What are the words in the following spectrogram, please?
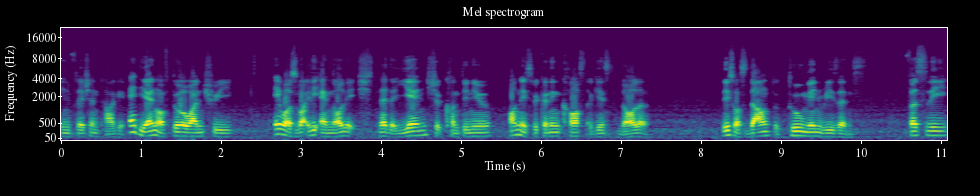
inflation target. At the end of 2013, it was widely acknowledged that the yen should continue on its weakening course against the dollar. This was down to two main reasons. Firstly,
